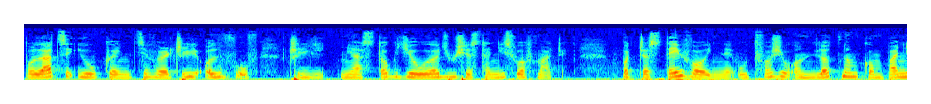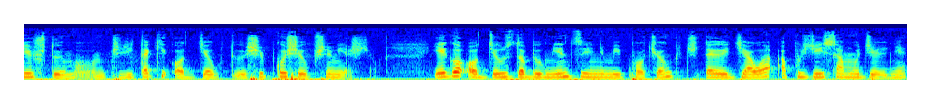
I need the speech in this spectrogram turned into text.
Polacy i Ukraińcy walczyli o Lwów, czyli miasto, gdzie urodził się Stanisław Maczek. Podczas tej wojny utworzył on lotną kompanię szturmową, czyli taki oddział, który szybko się przemieszczał. Jego oddział zdobył m.in. pociąg, cztery działa, a później samodzielnie,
